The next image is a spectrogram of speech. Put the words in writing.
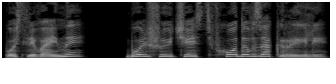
После войны большую часть входов закрыли,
